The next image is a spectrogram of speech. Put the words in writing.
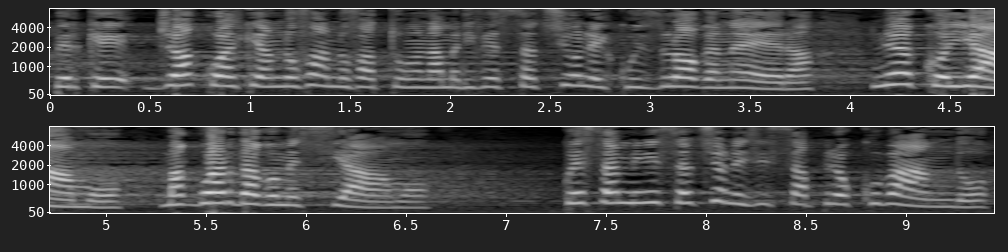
perché già qualche anno fa hanno fatto una manifestazione il cui slogan era noi accogliamo, ma guarda come siamo. Questa amministrazione si sta preoccupando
